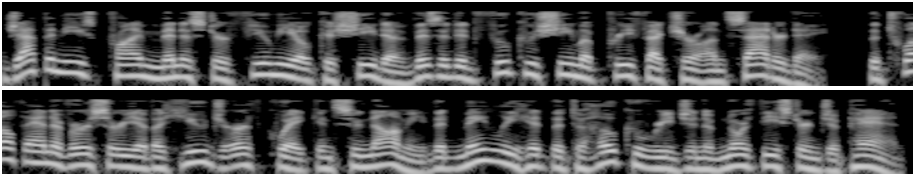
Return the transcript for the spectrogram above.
Japanese Prime Minister Fumio Kishida visited Fukushima Prefecture on Saturday, the 12th anniversary of a huge earthquake and tsunami that mainly hit the Tohoku region of northeastern Japan.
